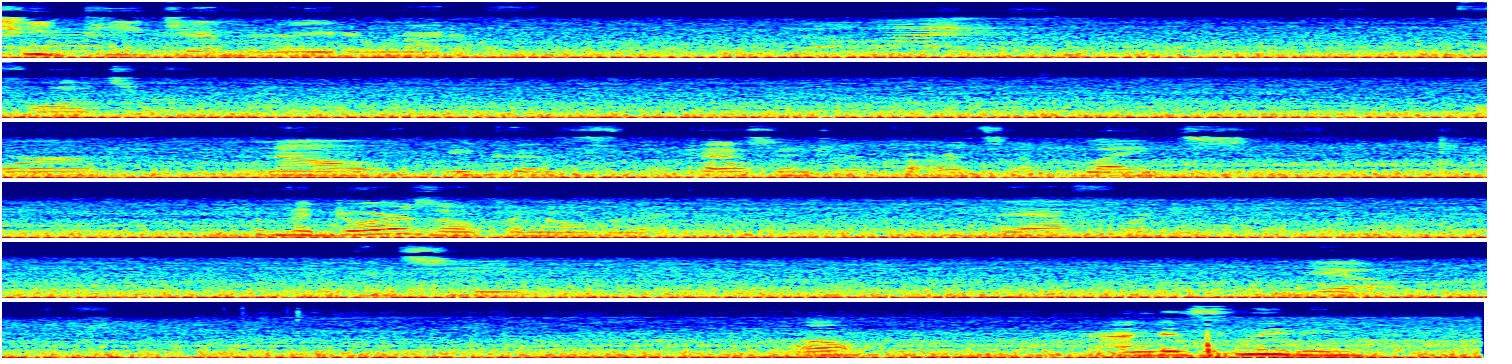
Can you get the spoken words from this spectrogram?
GP generator might have faltered. Or no, because the passenger cars have lights. But the door's open over there. They have 40. You can see. Yeah. Oh, and it's leaving.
